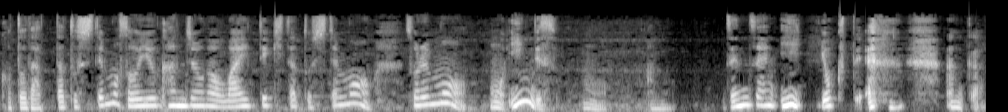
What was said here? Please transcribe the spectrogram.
ことだったとしても、そういう感情が湧いてきたとしても、それも、もういいんです。もう、あの、全然いい、良くて。なんか、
